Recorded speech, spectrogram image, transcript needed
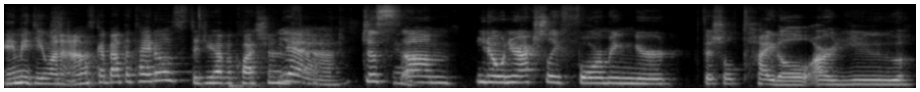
Amy, do you want to ask about the titles? Did you have a question? Yeah, just Yeah. um, you know, when you're actually forming your official title, are you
